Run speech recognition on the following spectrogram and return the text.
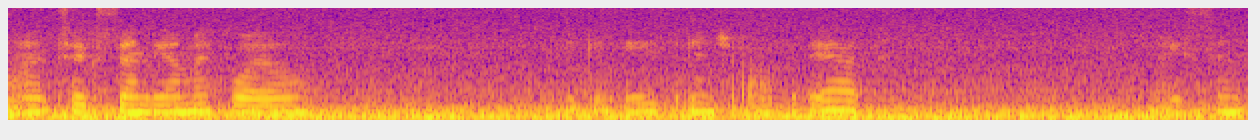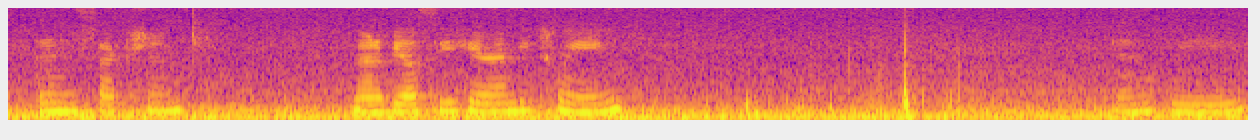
want it to extend beyond my foil. Take an eighth inch off of that. And thin section. You want to be able to see hair in between. And weave.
